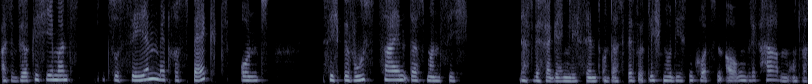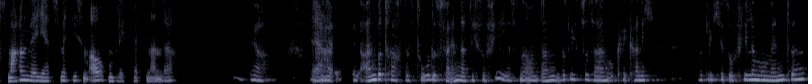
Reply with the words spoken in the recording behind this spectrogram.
also wirklich jemand zu sehen mit Respekt und sich bewusst sein, dass man sich, dass wir vergänglich sind und dass wir wirklich nur diesen kurzen Augenblick haben. Und was machen wir jetzt mit diesem Augenblick miteinander? Ja. ja. In Anbetracht des Todes verändert sich so vieles. Ne? Und dann wirklich zu sagen, okay, kann ich wirklich so viele Momente,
